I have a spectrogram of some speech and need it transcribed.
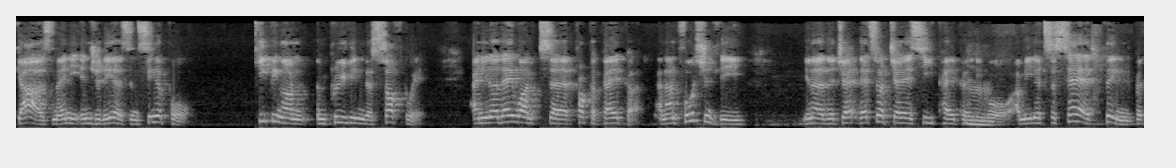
guys, mainly engineers in Singapore, keeping on improving the software. And you know, they want uh, proper paper, and unfortunately, you know, the J- that's not JSE paper mm. anymore. I mean, it's a sad thing, but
